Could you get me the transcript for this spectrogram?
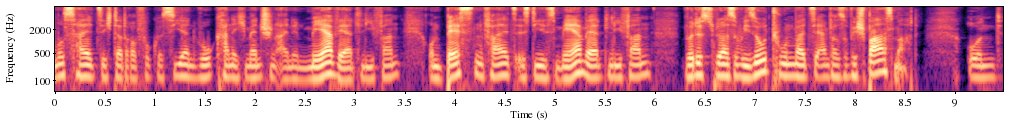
muss halt sich darauf fokussieren, wo kann ich Menschen einen Mehrwert liefern. Und bestenfalls ist dieses Mehrwert liefern, würdest du das sowieso tun, weil es dir einfach so viel Spaß macht. Und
